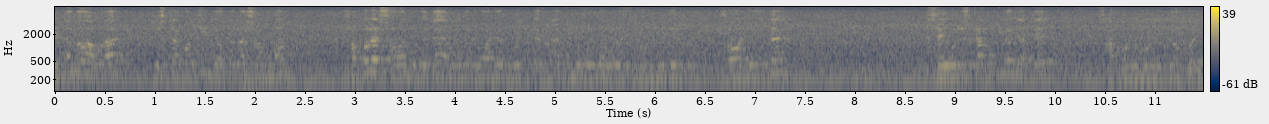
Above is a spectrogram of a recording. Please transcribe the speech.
সেটাতেও আমরা চেষ্টা করছি যতটা সম্ভব সকলের সহযোগিতায়, আমাদের ওয়ার্ডের প্রত্যেকটা তৃণমূল কংগ্রেস কর্মীদের সহযোগিতায় সেই অনুষ্ঠানগুলো যাতে সাফল্যমণ্ডিত হয়ে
